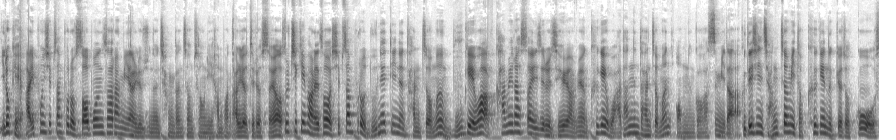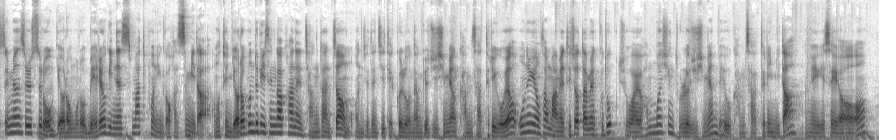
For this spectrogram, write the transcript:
이렇게 아이폰 13 프로 써본 사람이 알려주는 장단점 정리 한번 알려드렸어요. 솔직히 말해서 13 프로 눈에 띄는 단점은 무게와 카메라 사이즈를 제외하면 크게 와닿는 단점은 없는 것 같습니다. 그 대신 장점이 더 크게 느껴졌고 쓰면 쓸수록 여러모로 매력 있는 스마트폰인 것 같습니다. 아무튼 여러분들이 생각하는 장단점 언제든지 댓글로 남겨주시면 감사드리고요. 오늘 영상 마음에 드셨다면 구독, 좋아요 한 번씩 눌러주시면 매우 감사드립니다. 안녕히 계세요.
